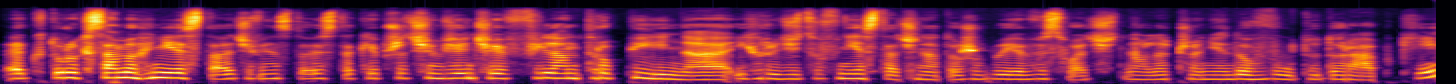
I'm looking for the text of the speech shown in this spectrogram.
E, których samych nie stać, więc to jest takie przedsięwzięcie filantropijne. Ich rodziców nie stać na to, żeby je wysłać na leczenie do wód, do rabki.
